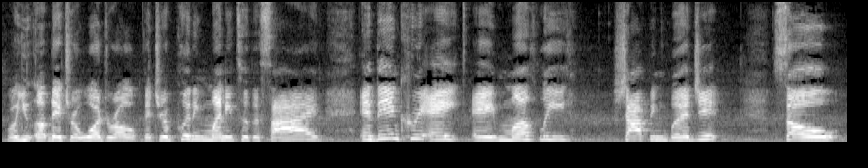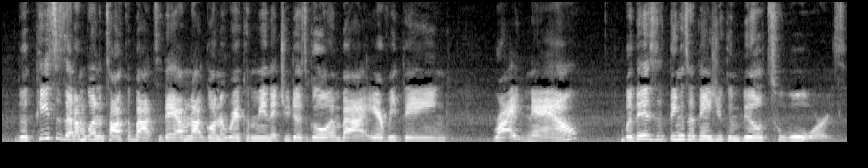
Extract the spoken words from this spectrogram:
or you update your wardrobe that you're putting money to the side and then create a monthly shopping budget. So the pieces that I'm going to talk about today, I'm not going to recommend that you just go and buy everything right now. But these are things are things you can build towards.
